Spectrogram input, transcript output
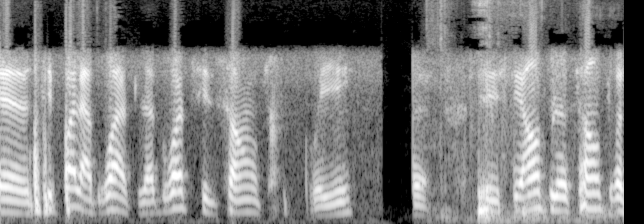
euh, c'est pas la droite. La droite, c'est le centre. Vous voyez. C'est entre le centre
